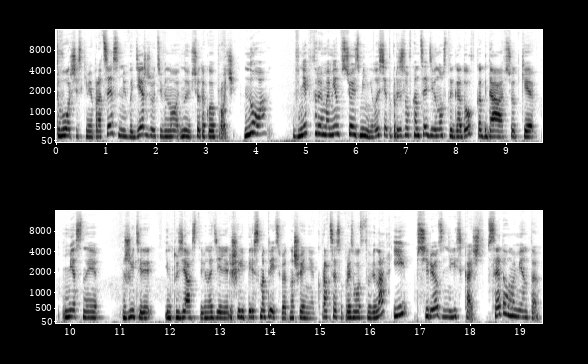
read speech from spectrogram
творческими процессами, выдерживать вино, ну и все такое прочее. Но в некоторый момент все изменилось. Это произошло в конце 90-х годов, когда все-таки местные жители энтузиасты виноделия решили пересмотреть свое отношение к процессу производства вина и всерьез занялись качеством. С этого момента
